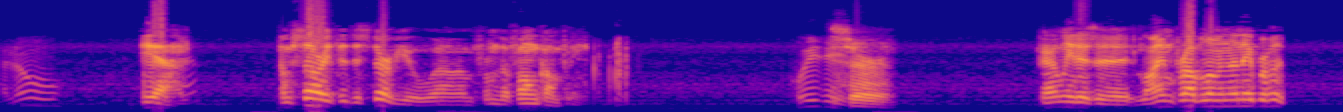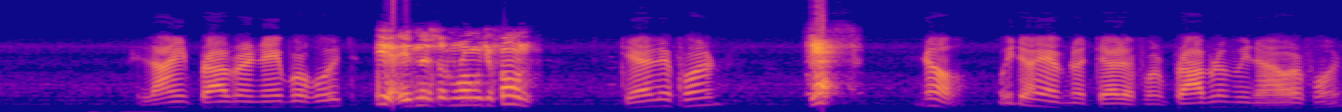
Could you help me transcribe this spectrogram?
Hello. Yeah. I'm sorry to disturb you. Um, from the phone company. Who is it? Sir. Apparently there's a line problem in the neighborhood. Line problem in the neighborhood? Yeah, isn't there something wrong with your phone? Telephone? Yes. No, we don't have no telephone problem in our phones.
